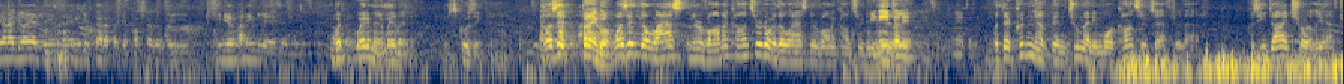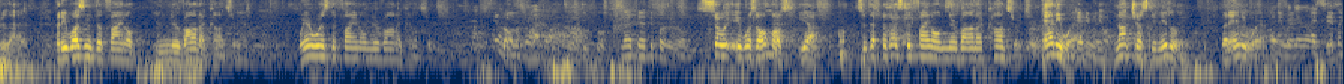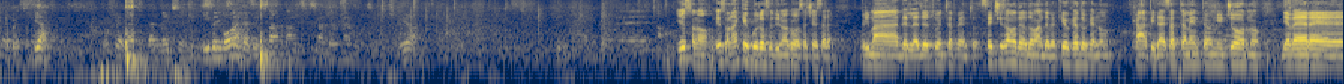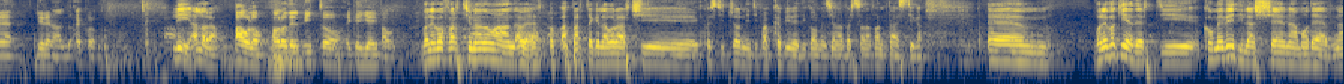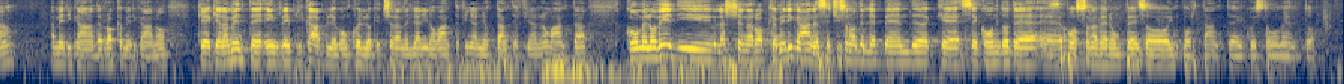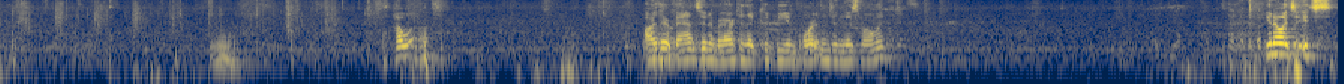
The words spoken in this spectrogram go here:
Radiohead in Inghilterra perché fossero i Nirvana inglese. But wait a minute, wait a minute. Scusi. Was it Prego. Was it the last Nirvana concert or the last Nirvana concert in, in Italy? Italy? But there couldn't have been too many more concerts after that, because he died shortly after that. But he wasn't the final Nirvana concert. Where was the final Nirvana concert? In Roma, so it was almost, yeah. So that, but that's the final Nirvana concert. Anywhere. Anywhere. Not just in Italy, but anywhere. Anywhere. Yeah. Okay, that, that makes it even more heavy. Yeah. Io sono, io sono, anche curioso di una cosa, Cesare, prima del, del tuo intervento. Se ci sono delle domande, perché io credo che non capita esattamente ogni giorno di avere di Renaldo. Eccolo qua. Lì, allora. Paolo, Paolo Del Vitto e che ieri Paolo. Volevo farti una domanda, vabbè, a parte che lavorarci in questi giorni ti fa capire di come sia una persona fantastica. Ehm, volevo chiederti come vedi la scena moderna americana, del rock americano, che chiaramente è irreplicabile con quello che c'era negli anni 90, fine anni 80 e fine anni 90 come lo vedi la scena rock americana e se ci sono delle band che secondo te eh, possono avere un peso importante in questo momento? How, are there bands in America that could be important in this moment? You know, it's, it's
